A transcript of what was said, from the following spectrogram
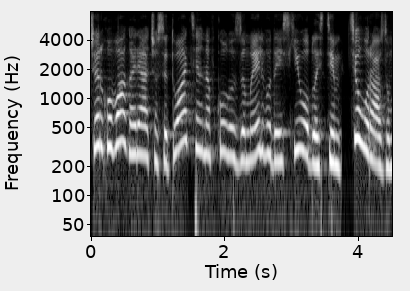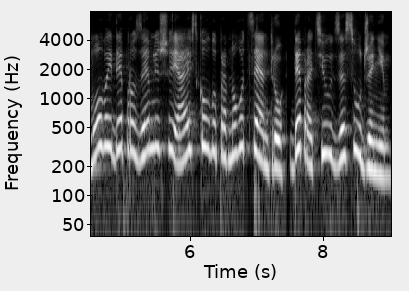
Чергова гаряча ситуація навколо земель в Одеській області. Цього разу мова йде про землі Ширяївського виправного центру, де працюють засуджені.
